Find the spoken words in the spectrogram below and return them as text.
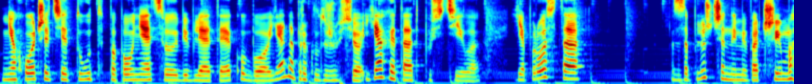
не хочаце тут папаўняць сваю бібліятэку бо я напрыклад ужо ўсё я гэта адпусціла. Я просто заплюшчанымі вачыма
